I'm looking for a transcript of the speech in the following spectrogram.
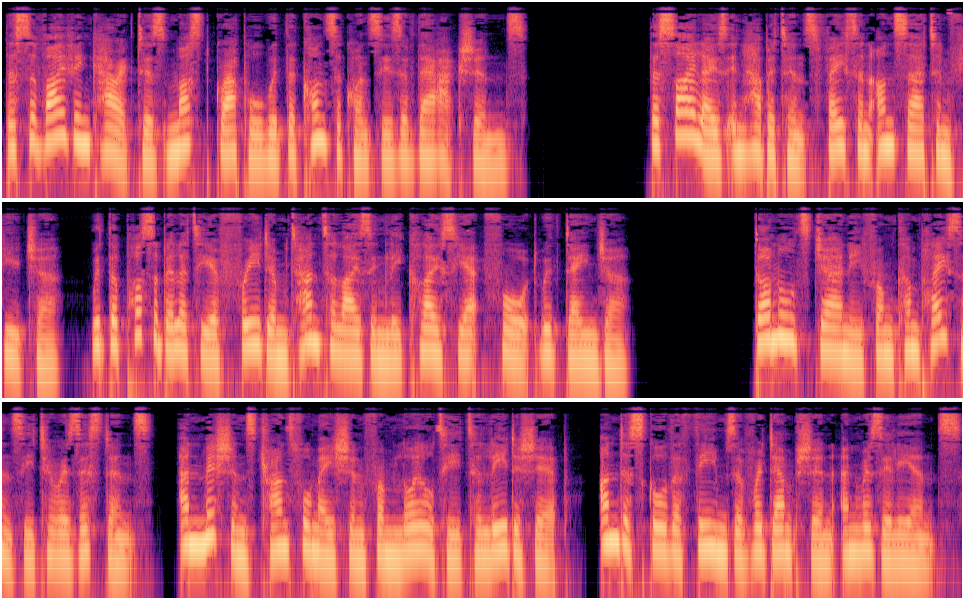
the surviving characters must grapple with the consequences of their actions. The silo's inhabitants face an uncertain future, with the possibility of freedom tantalizingly close yet fraught with danger. Donald's journey from complacency to resistance, and Mission's transformation from loyalty to leadership, underscore the themes of redemption and resilience.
